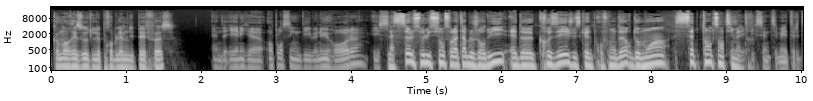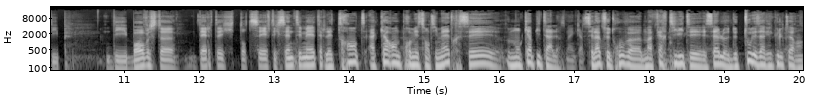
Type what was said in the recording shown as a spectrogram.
Comment résoudre le problème du PFOS En de enige oplossing die we nu horen is... La seule solution sur la table aujourd'hui est de creuser jusqu'à une profondeur d'au moins 70 cm. 70 cm diep. Die bovenste 30 tot 70 cm. Les 30 à 40 premiers centimètres, c'est mon capital. C'est là que se trouve euh, ma fertilité et celle de tous les agriculteurs.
